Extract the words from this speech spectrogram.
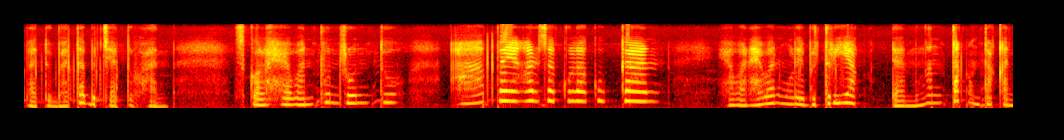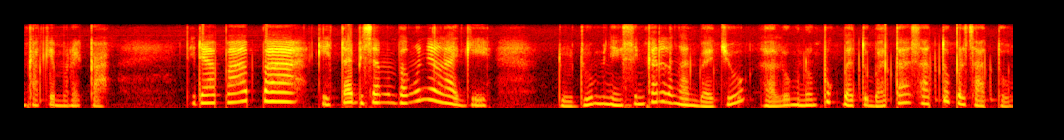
batu bata berjatuhan. Sekolah hewan pun runtuh. Apa yang harus aku lakukan? Hewan-hewan mulai berteriak dan mengentak-entakan kaki mereka. Tidak apa-apa, kita bisa membangunnya lagi. Dudu menyingsingkan lengan baju, lalu menumpuk batu bata satu persatu.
